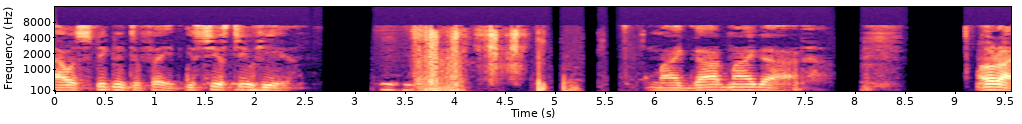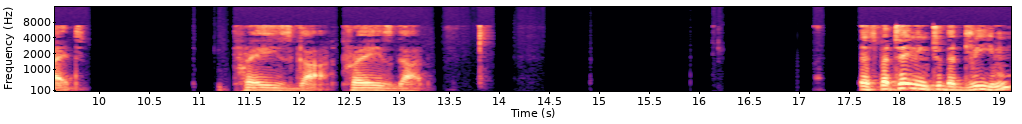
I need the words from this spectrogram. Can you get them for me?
I was speaking to Faith. Is she still here? My God, my God. All right. Praise God. Praise God. It's pertaining to the dream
